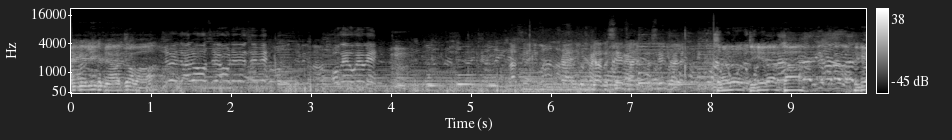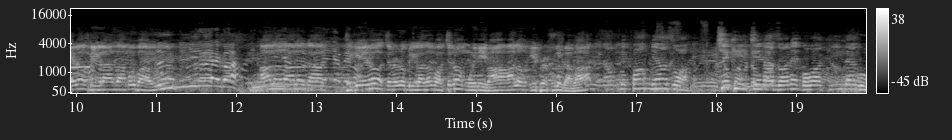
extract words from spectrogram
အကယ်လေးခင်ဗျာကြောက်ပါကျွန် တော်တို့တကယ်တော့ဒါတကယ်တော့မင်္ဂလာဆောင်မဟုတ်ပါဘူးအားလုံးအားလုံးဒါတကယ်တော့ကျွန်တော်တို့မင်္ဂလာဆောင်ပါကျွန်တော်မွေးနေပါအားလုံး April Fool လုပ်တာပါနောက်နှစ်ပေါင်းများစွာချစ်ခင်ကျင်နာစွာနဲ့ဘဝခီးလန်းကို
